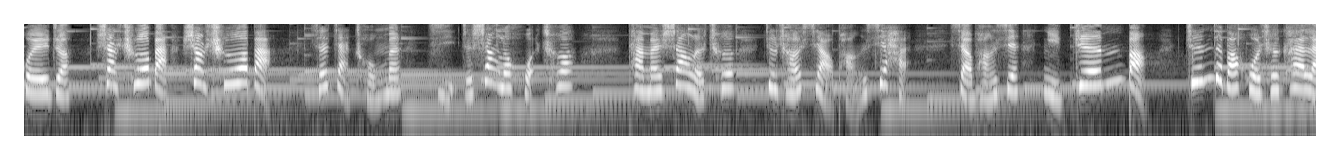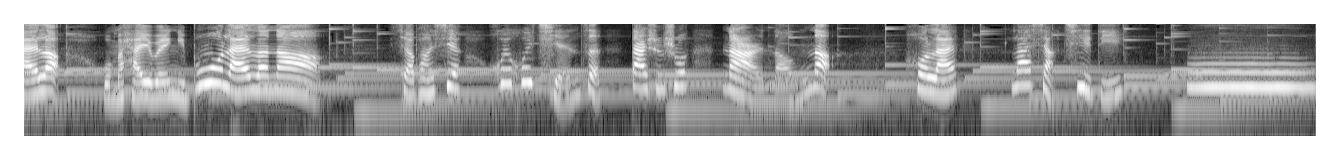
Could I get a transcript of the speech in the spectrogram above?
挥着：“上车吧，上车吧！”小甲虫们挤着上了火车。它们上了车，就朝小螃蟹喊：“小螃蟹，你真棒，真的把火车开来了！我们还以为你不来了呢。”小螃蟹挥挥钳子，大声说。哪儿能呢？后来，拉响汽笛，呜！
